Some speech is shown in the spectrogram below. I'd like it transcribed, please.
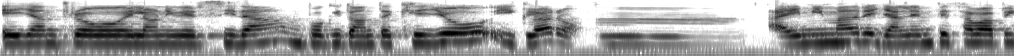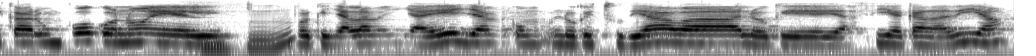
ella entró en la universidad un poquito antes que yo y claro, mm, ahí mi madre ya le empezaba a picar un poco, ¿no? El, Porque ya la veía ella, lo que estudiaba, lo que hacía cada día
